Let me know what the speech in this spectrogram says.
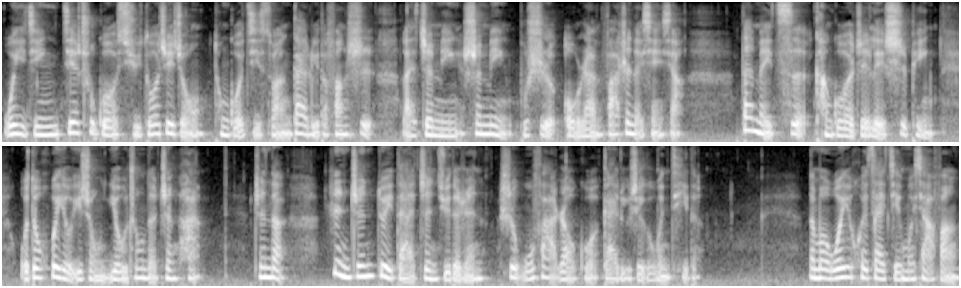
我已经接触过许多这种通过计算概率的方式来证明生命不是偶然发生的现象，但每次看过这类视频，我都会有一种由衷的震撼。真的。认真对待证据的人是无法绕过概率这个问题的。那么，我也会在节目下方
